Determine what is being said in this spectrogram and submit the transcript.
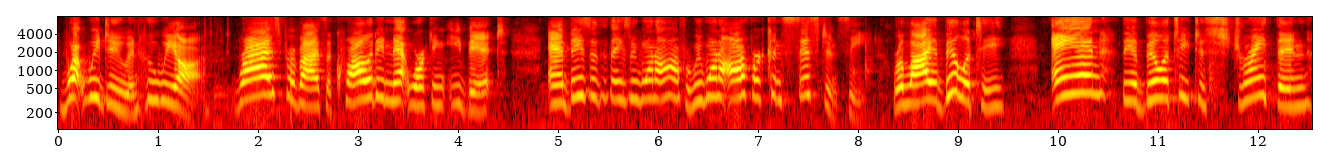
what we do and who we are. RISE provides a quality networking event, and these are the things we want to offer. We want to offer consistency, reliability, and the ability to strengthen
